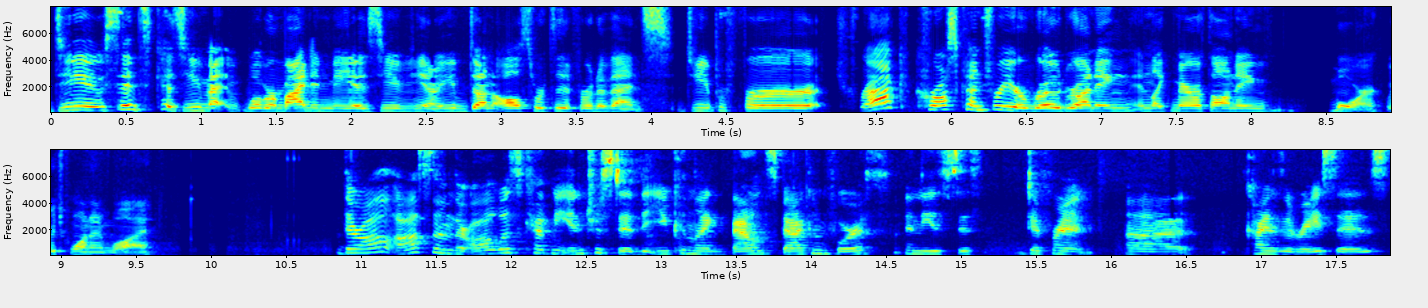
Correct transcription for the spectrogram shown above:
Do you, since because you met, what reminded me is you've you know you've done all sorts of different events. Do you prefer track, cross country, or road running and like marathoning more? Which one and why? They're all awesome. They're all what's kept me interested. That you can like bounce back and forth in these dis- different uh, kinds of races.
